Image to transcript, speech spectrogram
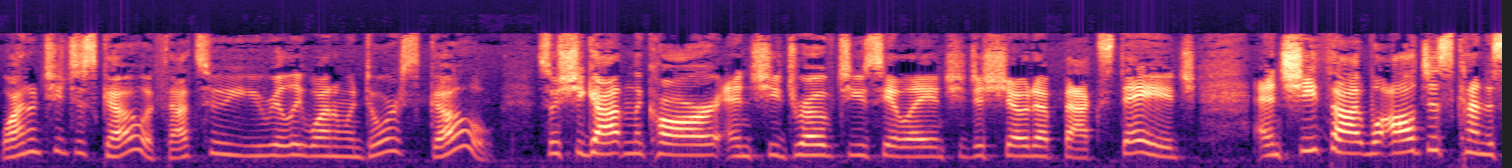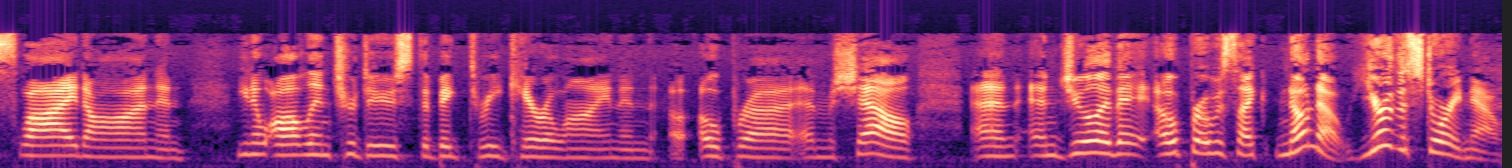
Why don't you just go? If that's who you really want to endorse, go. So she got in the car and she drove to UCLA and she just showed up backstage. And she thought, well, I'll just kind of slide on and, you know, I'll introduce the big three, Caroline and uh, Oprah and Michelle. And and Julie, they, Oprah was like, no, no, you're the story now.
